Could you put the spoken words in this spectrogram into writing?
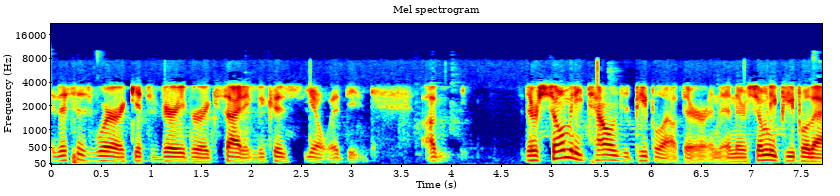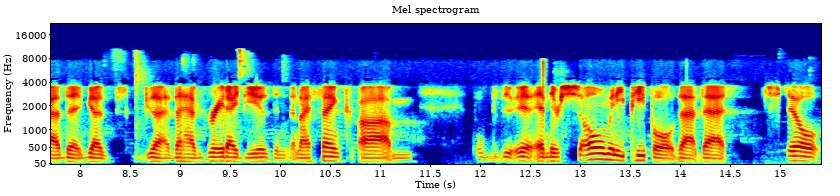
this is where it gets very very exciting because you know it, um, there's so many talented people out there, and, and there's so many people that that that, that have great ideas, and, and I think um, and there's so many people that that still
